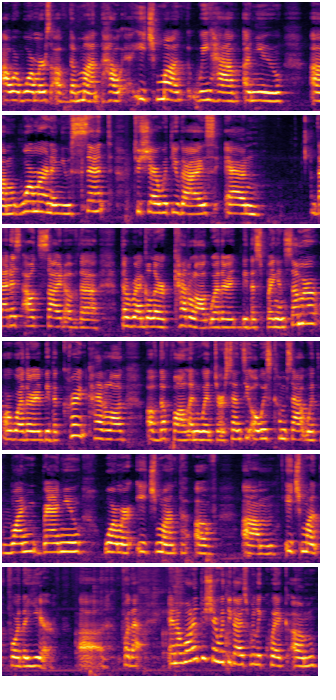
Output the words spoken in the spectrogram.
our warmers of the month how each month we have a new um, warmer and a new scent to share with you guys. And that is outside of the the regular catalog whether it be the spring and summer or whether it be the current catalog of the fall and winter. Scentsy always comes out with one brand new warmer each month of um, each month for the year uh, for that. And I wanted to share with you guys really quick um,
